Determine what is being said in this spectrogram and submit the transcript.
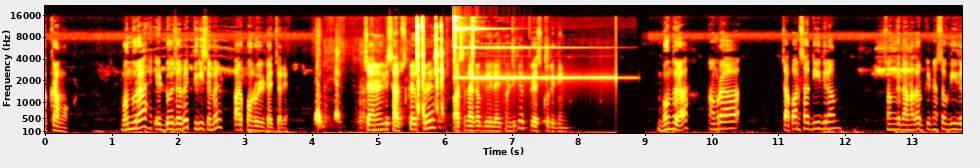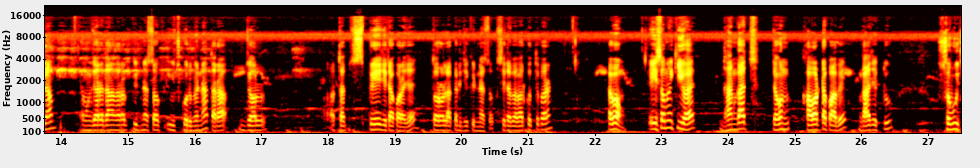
আক্রামক। বন্ধুরা, এর ডোজ হবে তিরিশ এম পার পনেরো লিটার জলে। চ্যানেলটি সাবস্ক্রাইব করে পাশে থাকা বেল আইকনটিকে প্রেস করে দিন। বন্ধুরা, আমরা চাপান সার দিয়ে দিলাম। সঙ্গে দানাদার কীটনাশক দিয়ে দিলাম এবং যারা দানাদার কীটনাশক ইউজ করবেন না, তারা জল অর্থাৎ স্প্রে যেটা করা যায়, তরল আকারে যে কীটনাশক সেটা ব্যবহার করতে পারেন। এবং এই সময় কি হয়, ধান গাছ যখন খাবারটা পাবে, গাছ একটু সবুজ,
